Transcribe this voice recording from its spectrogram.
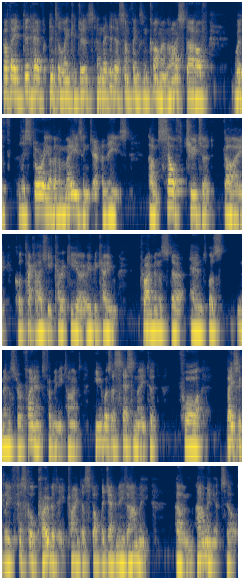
but they did have interlinkages and they did have some things in common. And I start off with the story of an amazing Japanese um, self tutored guy called Takahashi Korekiyo, who became prime minister and was minister of finance for many times. He was assassinated for basically fiscal probity, trying to stop the Japanese army um, arming itself.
